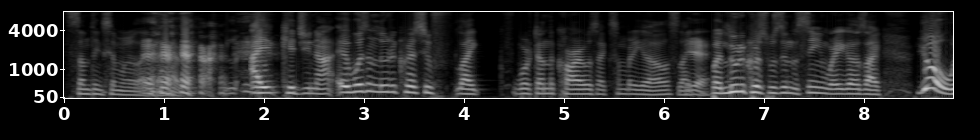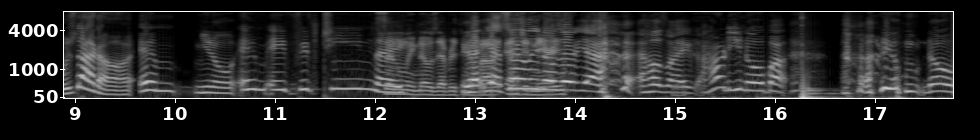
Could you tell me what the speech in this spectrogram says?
Something similar like that. I kid you not. It wasn't Ludacris who f- like worked on the car. It was like somebody else. Like, Yeah. but Ludacris was in the scene where he goes like, "Yo, is that a M? You know, M eight fifteen? Like, Suddenly knows everything yeah, about yeah, certainly knows. Yeah, I was like, how do you know about? How do you know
